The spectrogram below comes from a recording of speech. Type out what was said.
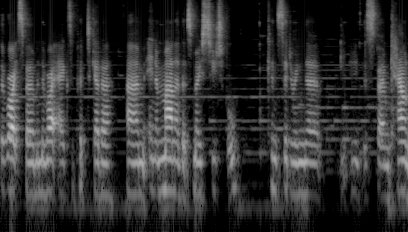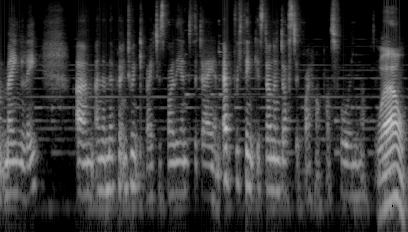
the right sperm and the right eggs are put together um, in a manner that's most suitable, considering the the sperm count mainly. Um, and then they're put into incubators by the end of the day, and everything is done and dusted by half past four in the afternoon. Wow,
